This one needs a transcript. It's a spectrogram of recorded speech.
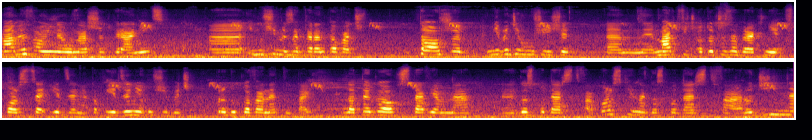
mamy wojnę u naszych granic e, i musimy zagwarantować to, że nie będziemy musieli się martwić o to, czy zabraknie w Polsce jedzenia. To jedzenie musi być produkowane tutaj. Dlatego stawiam na e, gospodarstwa polskie, na gospodarstwa rodzinne,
